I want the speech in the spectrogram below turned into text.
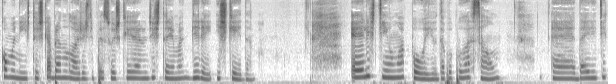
comunistas, quebrando lojas de pessoas que eram de extrema direita, esquerda. Eles tinham apoio da população é, da elite,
